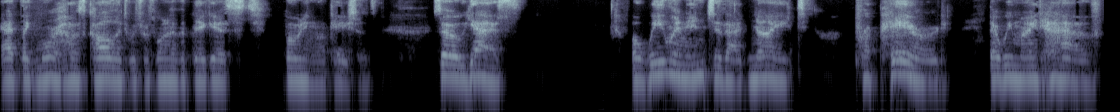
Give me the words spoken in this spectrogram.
at like Morehouse College, which was one of the biggest voting locations. So, yes, but we went into that night prepared that we might have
